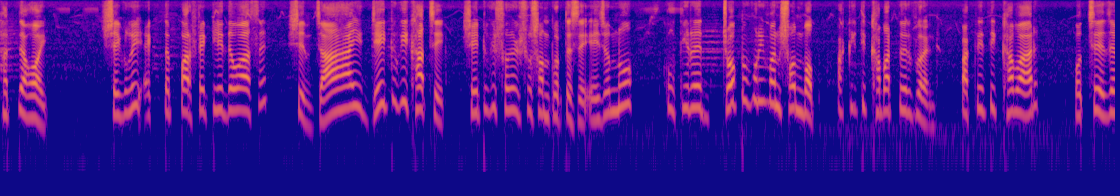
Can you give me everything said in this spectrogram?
থাকতে হয়, সেগুলি একটা পারফেক্টলি দেওয়া আছে। সে যাই যেইটুকুই খাচ্ছে সেইটুকুই শরীর শোষণ করতেছে। এই জন্য কুকিরের যত পরিমাণ সম্ভব প্রাকৃতিক খাবার তৈরি করেন। প্রাকৃতিক খাবার হচ্ছে যে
